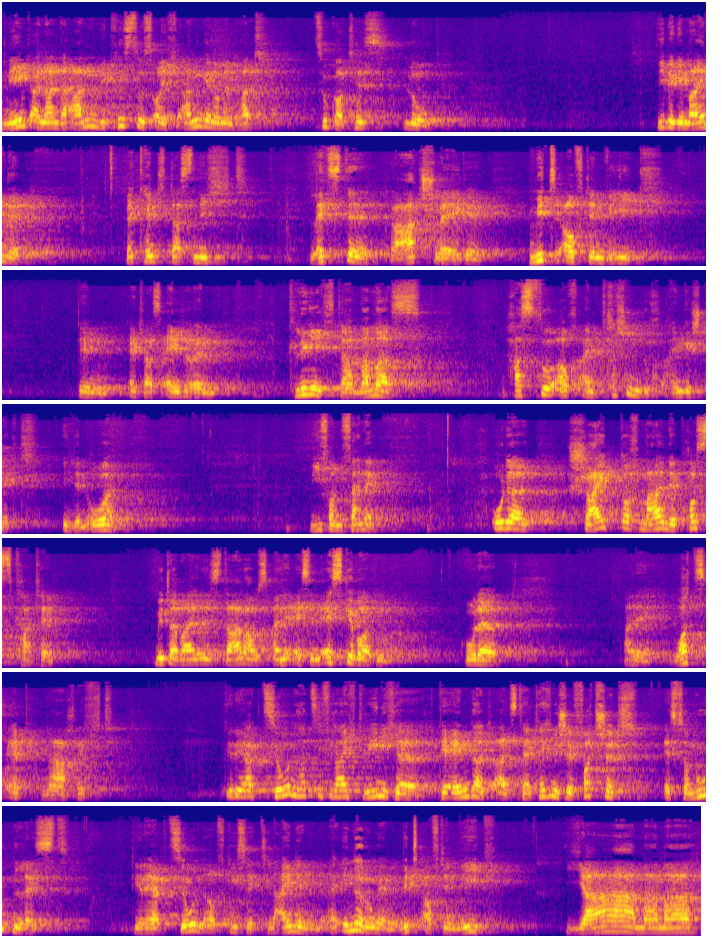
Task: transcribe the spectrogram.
Nehmt einander an, wie Christus euch angenommen hat, zu Gottes Lob. Liebe Gemeinde, wer kennt das nicht? Letzte Ratschläge mit auf den Weg. Den etwas älteren klingelt da Mamas. Hast du auch ein Taschentuch eingesteckt in den Ohren? Wie von ferne. Oder schreib doch mal eine Postkarte Mittlerweile ist daraus eine SMS geworden oder eine WhatsApp-Nachricht. Die Reaktion hat sich vielleicht weniger geändert, als der technische Fortschritt es vermuten lässt. Die Reaktion auf diese kleinen Erinnerungen mit auf den Weg. Ja, Mama,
